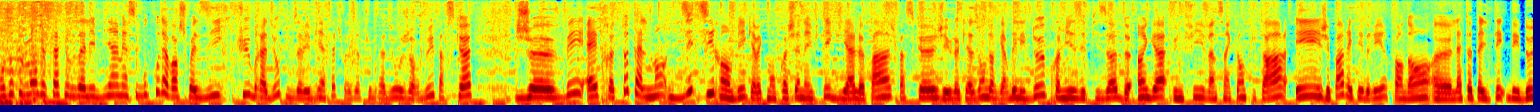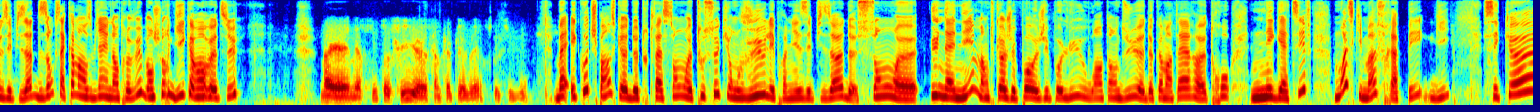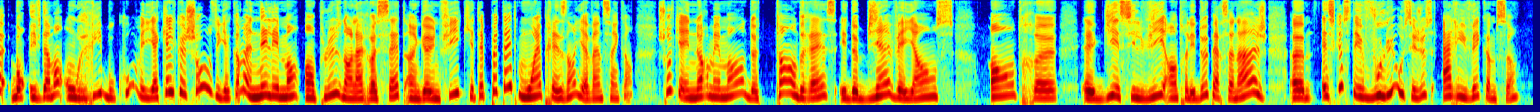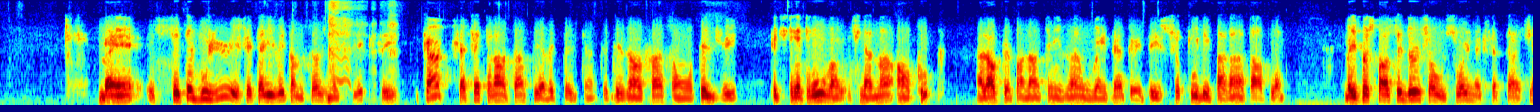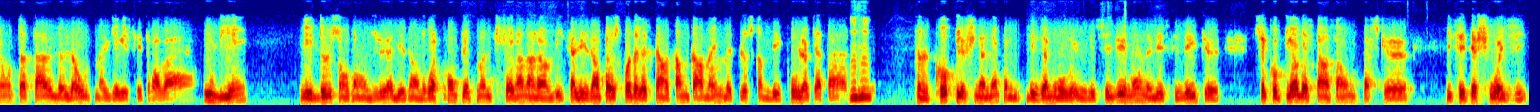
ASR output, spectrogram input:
Bonjour tout le monde, j'espère que vous allez bien. Merci beaucoup d'avoir choisi Cube Radio, puis vous avez bien fait de choisir Cube Radio aujourd'hui parce que je vais être totalement dithyrambique avec mon prochain invité, Guy Lepage, parce que j'ai eu l'occasion de regarder les deux premiers épisodes de Un gars, une fille 25 ans plus tard et j'ai pas arrêté de rire pendant euh, la totalité des deux épisodes. Disons que ça commence bien une entrevue. Bonjour Guy, comment vas-tu? Ben, merci Sophie, euh, ça me fait plaisir ce que tu dis. Ben écoute, je pense que de toute façon, euh, tous ceux qui ont vu les premiers épisodes sont euh, unanimes. En tout cas, j'ai pas, j'ai pas lu ou entendu de commentaires trop négatifs. Moi, ce qui m'a frappé, Guy, c'est que bon, évidemment, on rit beaucoup, mais il y a quelque chose, il y a comme un élément en plus dans la recette un gars une fille qui était peut-être moins présent il y a 25 ans. Je trouve qu'il y a énormément de tendresse et de bienveillance entre euh, Guy et Sylvie, entre les deux personnages. Euh, est-ce que c'était voulu ou c'est juste arrivé comme ça? Ben, c'était voulu et c'est arrivé comme ça. Je m'explique. C'est quand ça fait 30 ans que tu es avec quelqu'un, que tes enfants sont élevés, que tu te retrouves finalement en couple, alors que pendant 15 ans ou 20 ans, tu as été surtout des parents à temps plein, ben, il peut se passer deux choses, soit une acceptation totale de l'autre malgré ses travers, ou bien les deux sont rendus à des endroits complètement différents dans leur vie. Ça les empêche pas de rester ensemble quand même, mais plus comme des colocataires mm-hmm. qu'un couple finalement, comme des amoureux. Et Sylvie et moi, on a décidé que ce couple-là restait ensemble parce que il s'était choisi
